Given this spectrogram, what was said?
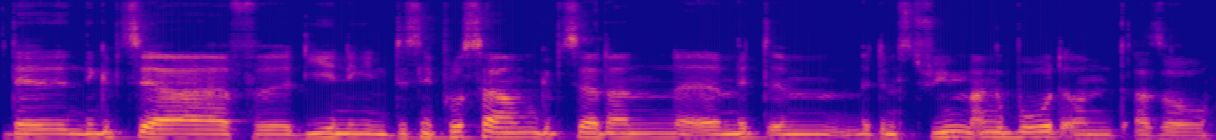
der, den gibt's ja für diejenigen, die Disney Plus haben, gibt's ja dann äh, mit im mit dem Stream-Angebot und also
